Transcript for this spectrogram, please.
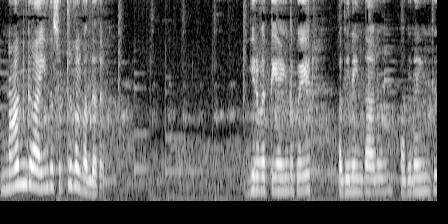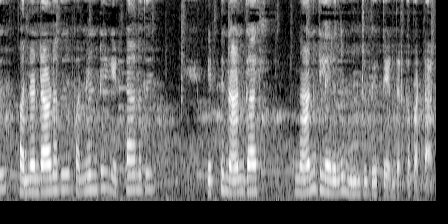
நான்கு ஐந்து சுற்றுகள் வந்தது. இருபத்தி ஐந்து பேர் பதினைந்தானும் பதினைந்து பன்னெண்டானது பன்னெண்டு எட்டானது எட்டு நான்காகி நான்கிலிருந்து மூன்று பேர் தேர்ந்தெடுக்கப்பட்டார்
